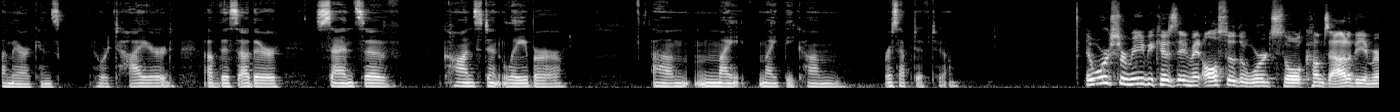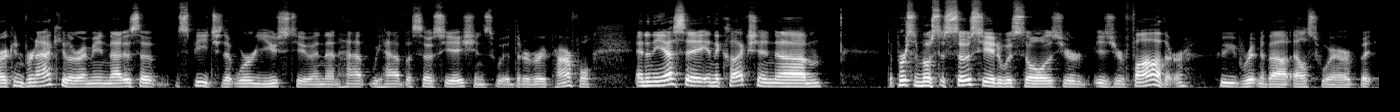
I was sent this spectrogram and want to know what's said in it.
Americans who are tired of this other sense of constant labor um, might might become receptive to. It works for me because I mean, also the word soul comes out of the American vernacular. I mean, that is a speech that we're used to and that have we have associations with that are very powerful. And in the essay in the collection, um, the person most associated with soul is your is your father, who you've written about elsewhere. But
